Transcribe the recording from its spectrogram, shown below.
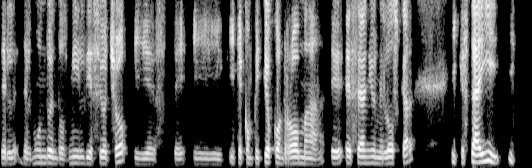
del, del mundo en 2018 y, este, y, y, que compitió con Roma eh, ese año en el Oscar y que está ahí. Y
